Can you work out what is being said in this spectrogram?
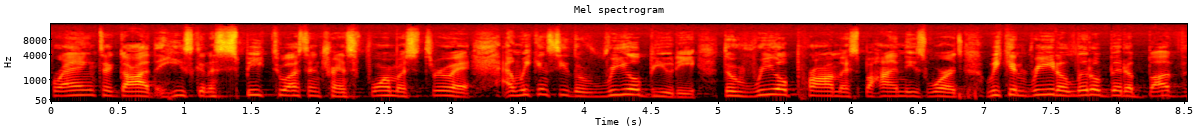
praying to God that he's going to speak to us and transform us through it. And we can see the real beauty, the real promise behind these words. We can read a little bit above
